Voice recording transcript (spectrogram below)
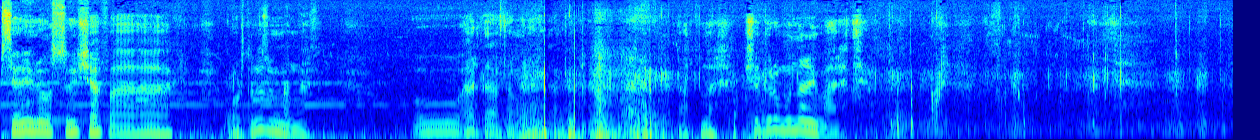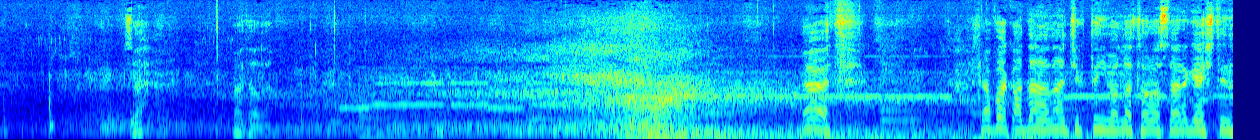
Senin olsun şafak. Korktunuz mu benden? Oo, her tarafta var her tarafta. Tatlılar. İşte durum bundan ibaret. Güzel. Bakalım. Evet. Şafak Adana'dan çıktın yolla Torosları geçtin.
